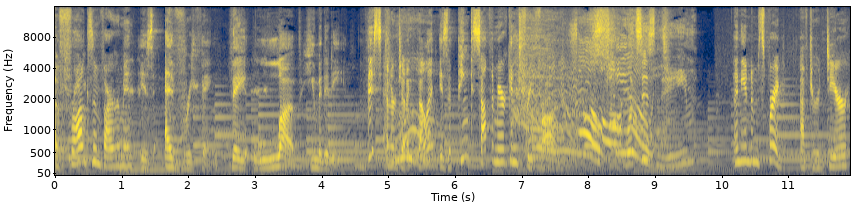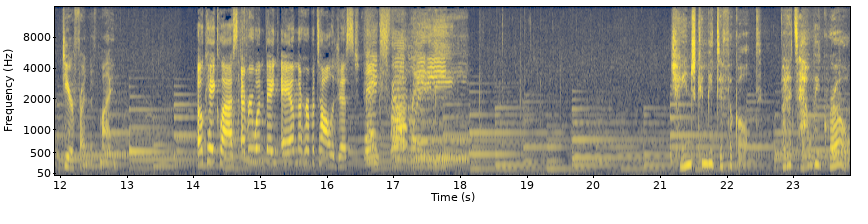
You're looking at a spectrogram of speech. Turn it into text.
A frog's environment is everything. They love humidity. This energetic fella is a pink South American tree frog. So cute. What's his name? I named him Sprig after a dear, dear friend of mine. Okay, class, everyone thank Anne the herpetologist. Thanks, Frog Lady. Change can be difficult, but it's how we grow.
